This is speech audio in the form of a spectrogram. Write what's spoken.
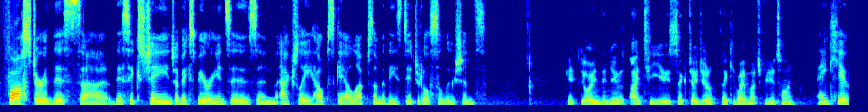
foster this, uh, this exchange of experiences and actually help scale up some of these digital solutions. Okay, Doreen, the new ITU Secretary General, thank you very much for your time. Thank you.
